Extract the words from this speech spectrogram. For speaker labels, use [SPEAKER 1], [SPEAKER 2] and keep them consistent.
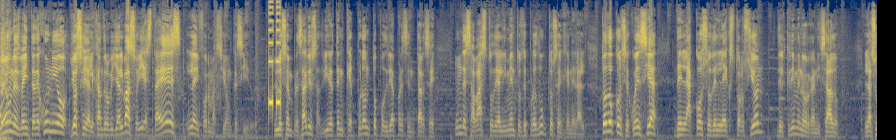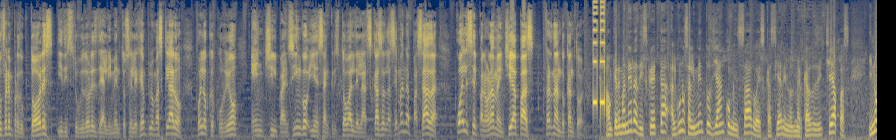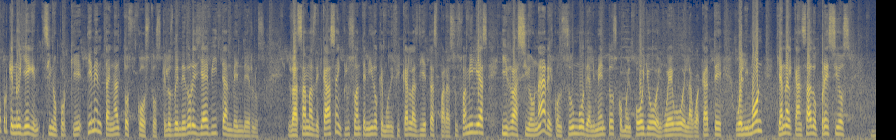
[SPEAKER 1] Lunes 20 de junio, yo soy Alejandro Villalbazo y esta es la información que sirve. Los empresarios advierten que pronto podría presentarse un desabasto de alimentos, de productos en general. Todo consecuencia del acoso, de la extorsión del crimen organizado. La sufren productores y distribuidores de alimentos. El ejemplo más claro fue lo que ocurrió en Chilpancingo y en San Cristóbal de las Casas la semana pasada. ¿Cuál es el panorama en Chiapas? Fernando Cantón.
[SPEAKER 2] Aunque de manera discreta, algunos alimentos ya han comenzado a escasear en los mercados de Chiapas. Y no porque no lleguen, sino porque tienen tan altos costos que los vendedores ya evitan venderlos. Las amas de casa incluso han tenido que modificar las dietas para sus familias y racionar el consumo de alimentos como el pollo, el huevo, el aguacate o el limón que han alcanzado precios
